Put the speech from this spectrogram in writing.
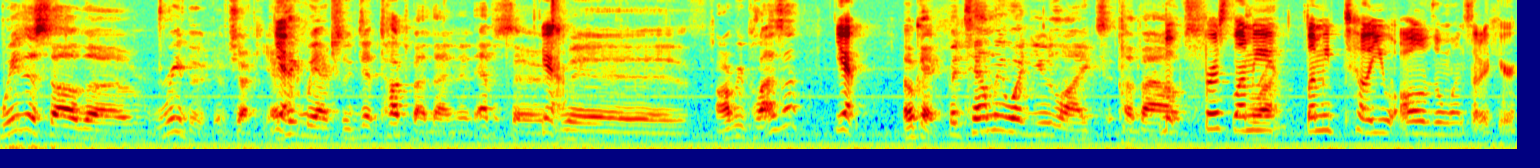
We just saw the reboot of Chucky. Yeah. I think we actually did talked about that in an episode Yeah. with Aubrey Plaza. Yeah. Okay, but tell me what you liked about. But first, let me let me tell you all of the ones that are here.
